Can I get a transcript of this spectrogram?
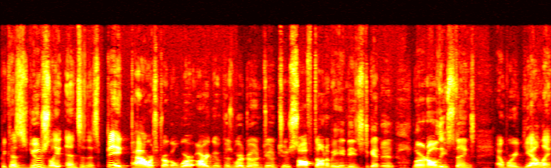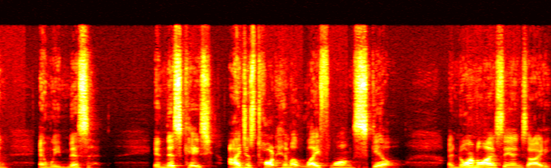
because usually it ends in this big power struggle. We're arguing because we're doing, doing too soft on him. He needs to get to learn all these things. And we're yelling and we miss it. In this case, I just taught him a lifelong skill. I normalized the anxiety.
